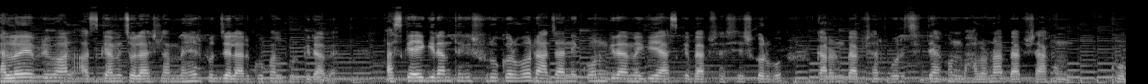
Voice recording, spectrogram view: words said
হ্যালো এভরিওয়ান, আজকে আমি চলে আসলাম মেহেরপুর জেলার গোপালপুর গ্রামে। আজকে এই গ্রাম থেকে শুরু করব, না জানি কোন গ্রামে গিয়ে আজকে ব্যবসা শেষ করব, কারণ ব্যবসার পরিস্থিতি এখন ভালো না, ব্যবসা এখন খুব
